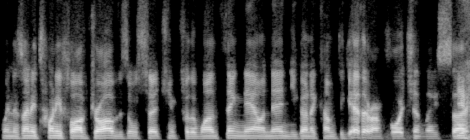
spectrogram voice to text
when there's only 25 drivers all searching for the one thing now and then, you're going to come together, unfortunately. So yeah.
